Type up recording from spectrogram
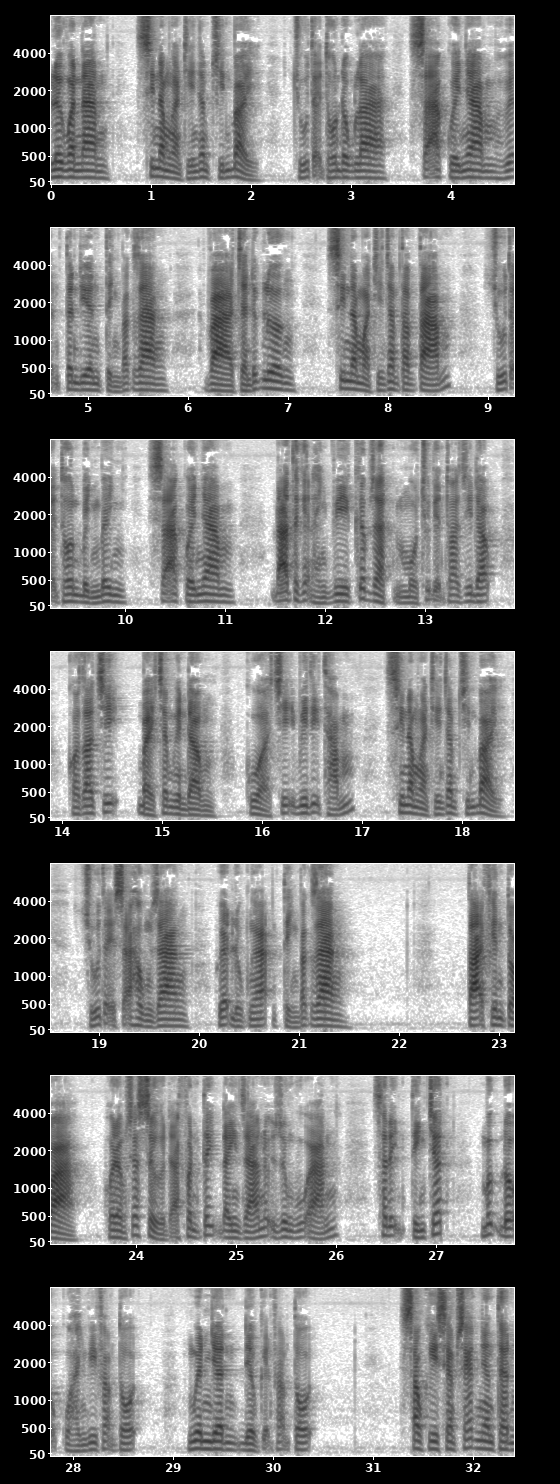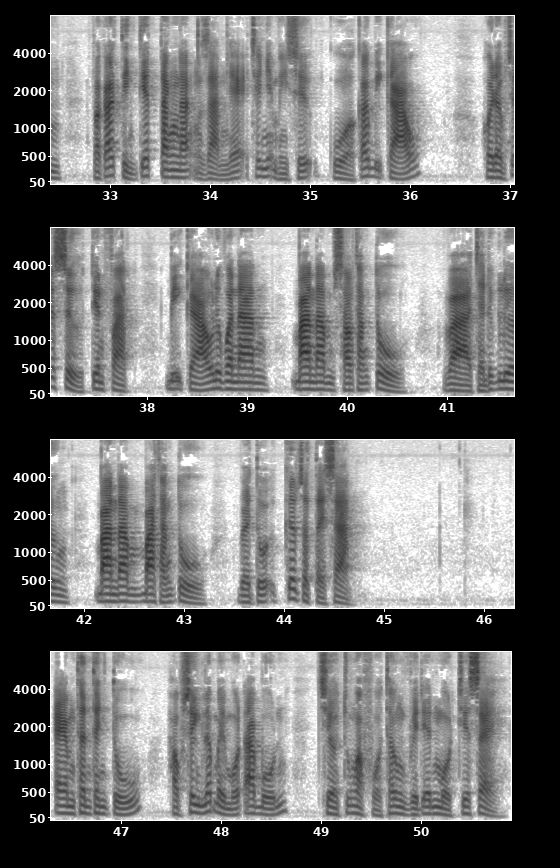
Lương Văn An sinh năm 1997, trú tại thôn Đông La, xã Quế Nham, huyện Tân Điên, tỉnh Bắc Giang và Trần Đức Lương, sinh năm 1988, trú tại thôn Bình Minh, xã Quế Nham đã thực hiện hành vi cướp giật một chiếc điện thoại di động có giá trị 700.000 đồng của chị Vi Thị Thắm, sinh năm 1997, trú tại xã Hồng Giang, huyện Lục Ngạn, tỉnh Bắc Giang. Tại phiên tòa, hội đồng xét xử đã phân tích đánh giá nội dung vụ án, xác định tính chất, mức độ của hành vi phạm tội, nguyên nhân, điều kiện phạm tội, sau khi xem xét nhân thân và các tình tiết tăng nặng giảm nhẹ trách nhiệm hình sự của các bị cáo, hội đồng xét xử tuyên phạt bị cáo Lương Văn An 3 năm 6 tháng tù và Trần Đức Lương 3 năm 3 tháng tù về tội cướp giật tài sản. Em Thân Thanh Tú, học sinh lớp 11A4, trường Trung học phổ thông Việt Yên 1 chia sẻ,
